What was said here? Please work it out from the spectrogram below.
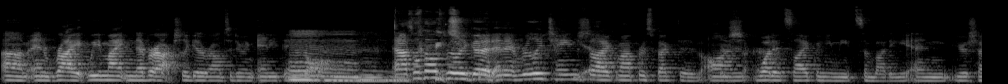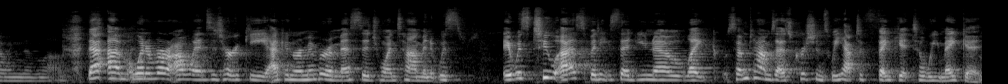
um, and right, we might never actually get around to doing anything at all. And I thought that was really good, and it really changed like my perspective on what it's like when you meet somebody and you're showing them love. That um, whenever I went to Turkey, I can remember a message one time, and it was it was to us, but he said, you know, like sometimes as Christians we have to fake it till we make it.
